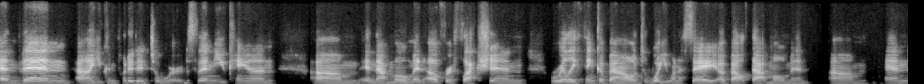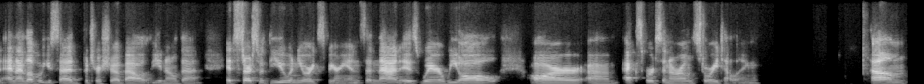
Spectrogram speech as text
And then uh, you can put it into words. Then you can um, in that moment of reflection really think about what you want to say about that moment. Um, and and i love what you said patricia about you know that it starts with you and your experience. And that is where we all are um, experts in our own storytelling um,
